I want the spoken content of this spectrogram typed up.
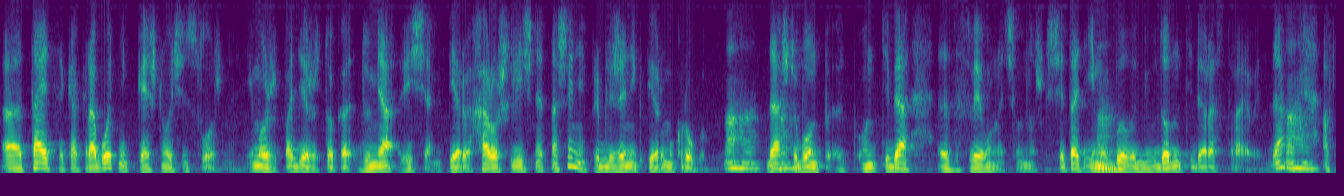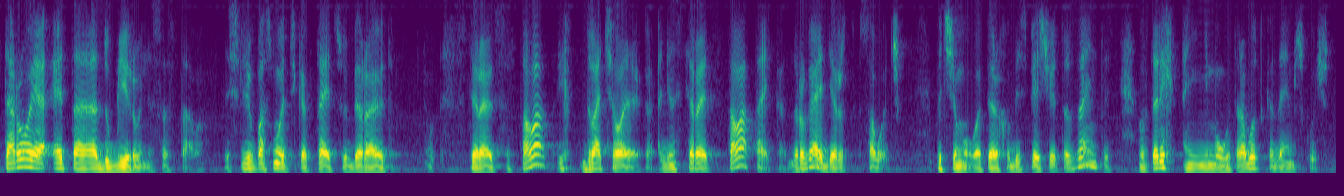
э, тайцы как работник, конечно, очень сложный и может поддерживать только двумя вещами. Первое, хорошие личные отношения, приближение к первому кругу Ага. да, чтобы он, он тебя э, за своего начал немножко считать, ему Ага. было неудобно тебя расстраивать. Да? Ага. А второе – это дублирование состава. То есть, если вы посмотрите, как тайцы убирают, стирают со стола, их два человека. Один стирает со стола, тайка, другая держит совочек. Почему? Во-первых, обеспечивает это занятость. Во-вторых, они не могут работать, когда им скучно.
